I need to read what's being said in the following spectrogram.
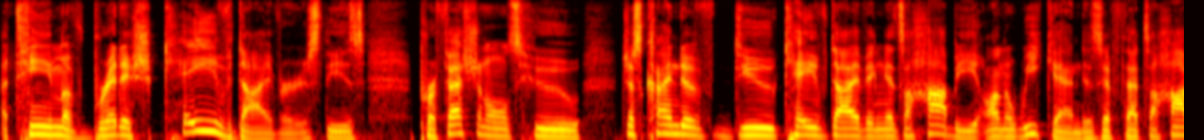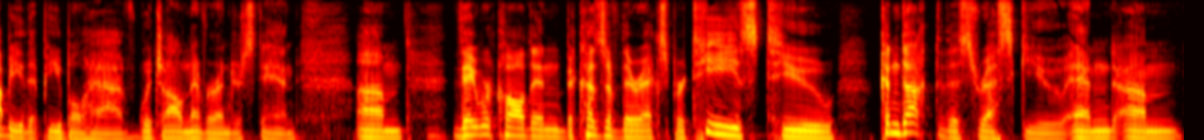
a team of British cave divers, these professionals who just kind of do cave diving as a hobby on a weekend, as if that's a hobby that people have, which I'll never understand. Um, they were called in because of their expertise to conduct this rescue. And, um,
